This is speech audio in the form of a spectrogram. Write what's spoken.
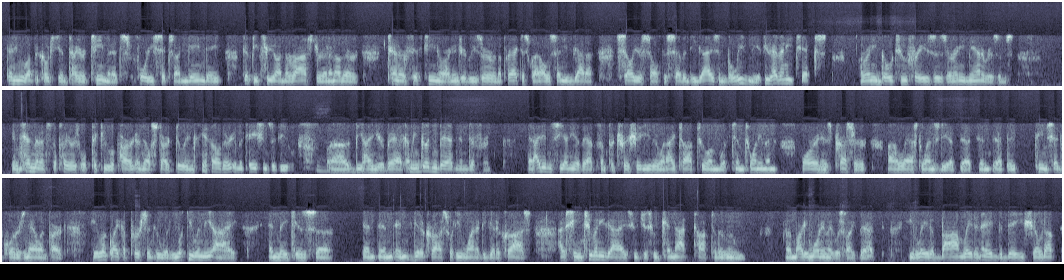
Then you move up to coach the entire team, and it's forty six on game day, fifty three on the roster, and another 10 or 15 or an injured reserve in the practice squad, all of a sudden you've got to sell yourself to 70 guys. And believe me, if you have any ticks or any go to phrases or any mannerisms, in 10 minutes the players will pick you apart and they'll start doing you know their imitations of you uh, behind your back. I mean, good and bad and indifferent. And I didn't see any of that from Patricia either when I talked to him with Tim Twentyman or in his presser uh, last Wednesday at, at, at the team's headquarters in Allen Park. He looked like a person who would look you in the eye and make his uh, and, and and get across what he wanted to get across. I've seen too many guys who just who cannot talk to the room. Uh, Marty Mornhinweg was like that. He laid a bomb, laid an egg the day he showed up,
